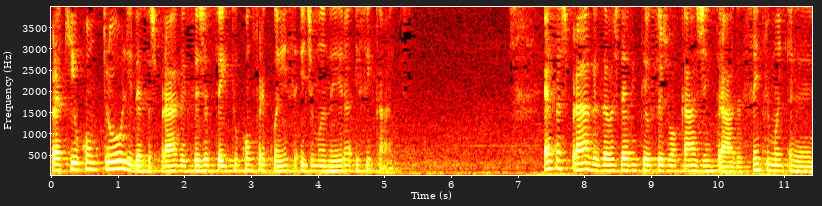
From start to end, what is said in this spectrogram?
para que o controle dessas pragas seja feito com frequência e de maneira eficaz. Essas pragas elas devem ter os seus locais de entrada sempre, é,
